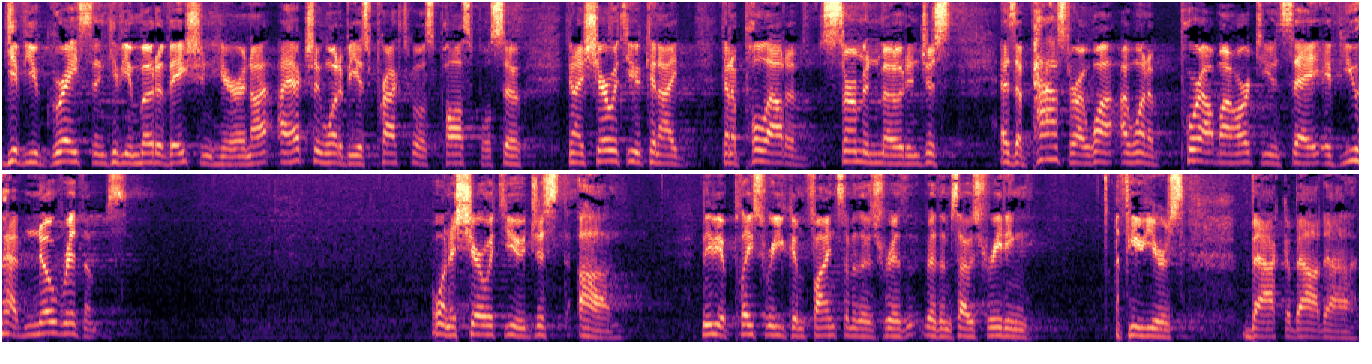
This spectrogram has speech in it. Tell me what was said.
give you grace and give you motivation here. And I, I, actually want to be as practical as possible. So, can I share with you? Can I kind of pull out of sermon mode and just, as a pastor, I want, I want to pour out my heart to you and say, if you have no rhythms, I want to share with you just uh, maybe a place where you can find some of those rhythms. I was reading a few years back about uh,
